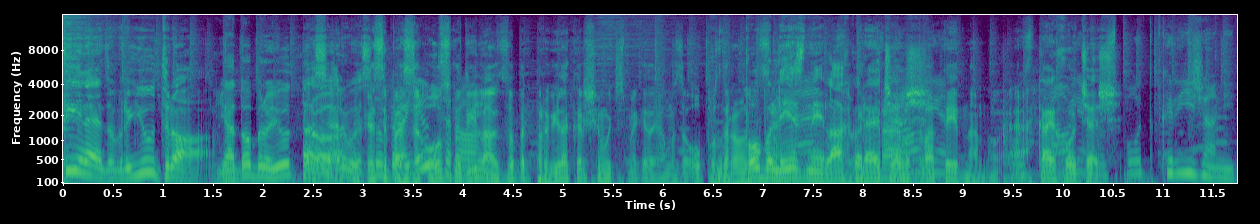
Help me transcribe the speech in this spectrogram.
Tine, dobro jutro. Ja, dobro jutro. Servus. Kaj se pa je za O zgodilo, zopet pravila kršimo, če smeke, da imamo za O pozdravljati. Po bolezni lahko rečeš, dva tedna. No, eh. kaj hočeš. Gospod Križanič.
